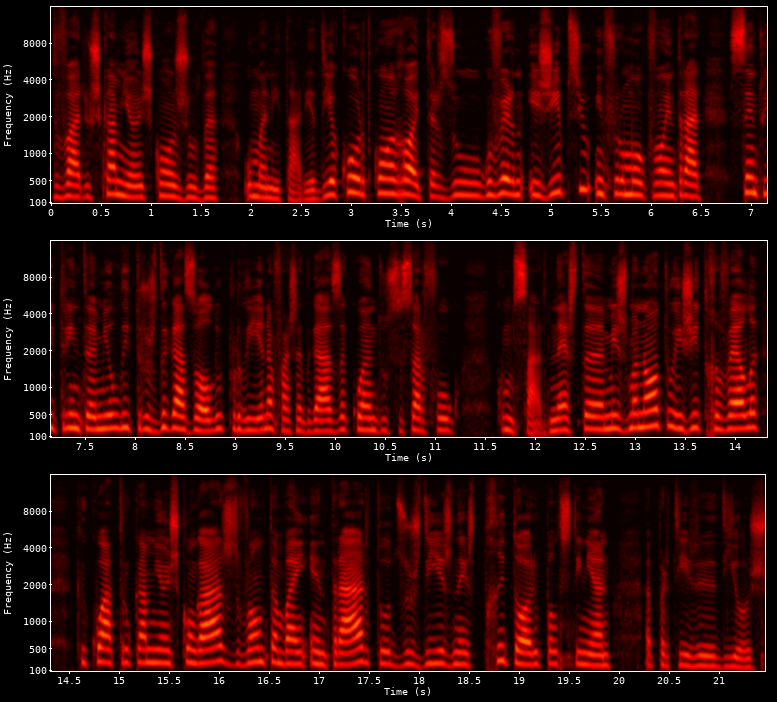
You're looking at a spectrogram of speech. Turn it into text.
de vários caminhões com ajuda humanitária. De acordo com a Reuters, o governo egípcio informou que vão entrar 130 mil litros de gasóleo por dia na faixa de Gaza quando o cessar-fogo começar. Nesta mesma nota, o Egito revela que quatro caminhões com gás vão também entrar todos os dias neste território palestiniano a partir de hoje.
